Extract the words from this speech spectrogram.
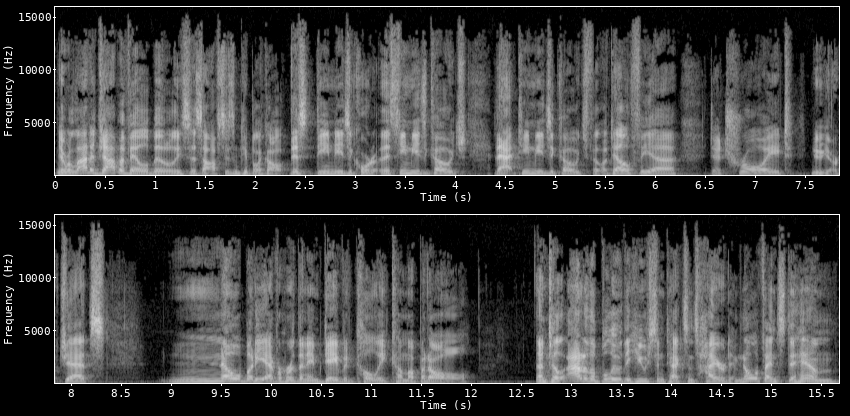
There were a lot of job availabilities this offseason. People like, oh, this team needs a quarter, this team needs a coach, that team needs a coach. Philadelphia, Detroit, New York Jets. Nobody ever heard the name David Culley come up at all until out of the blue, the Houston Texans hired him. No offense to him,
